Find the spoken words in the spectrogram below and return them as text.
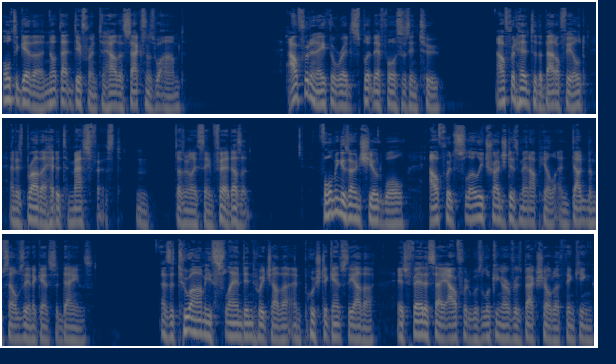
Altogether, not that different to how the Saxons were armed. Alfred and Aethelred split their forces in two, Alfred headed to the battlefield, and his brother headed to Mass first. Hmm. Doesn't really seem fair, does it? Forming his own shield wall, Alfred slowly trudged his men uphill and dug themselves in against the Danes. As the two armies slammed into each other and pushed against the other, it's fair to say Alfred was looking over his back shoulder, thinking,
